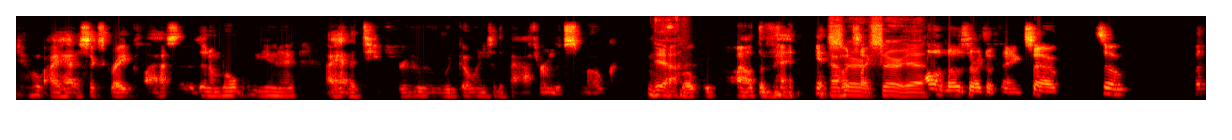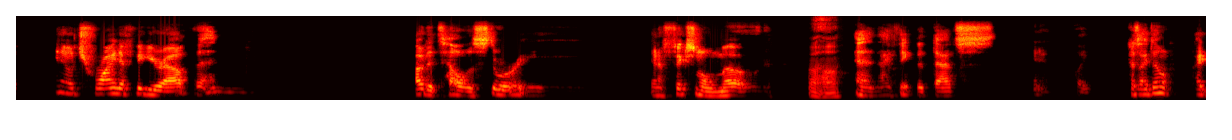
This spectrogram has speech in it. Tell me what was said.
you know, I had a sixth grade class that was in a mobile unit. I had a teacher who would go into the bathroom to smoke. Yeah. Smoke would come out the vent. You know, sure, it's like sure, yeah. All of those sorts of things. So, so, but, you know, trying to figure out then how to tell the story in a fictional mode. Uh-huh. And I think that that's, you know, like, because I don't, I,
